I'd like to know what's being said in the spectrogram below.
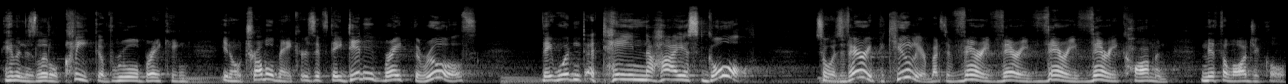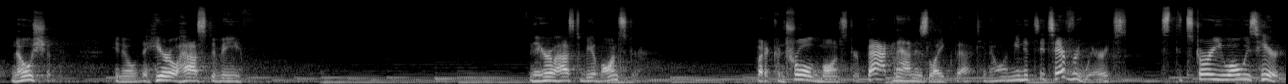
him and his little clique of rule breaking, you know, troublemakers, if they didn't break the rules, they wouldn't attain the highest goal. So it's very peculiar, but it's a very, very, very, very common mythological notion. You know, the hero has to be the hero has to be a monster, but a controlled monster. Batman is like that, you know. I mean, it's it's everywhere. It's it's the story you always hear.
